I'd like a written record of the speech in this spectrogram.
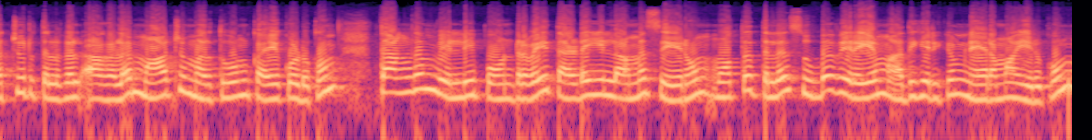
அச்சுறுத்தல்கள் அகல மாற்று மருத்துவம் கை கொடுக்கும். தங்கம் வெள்ளி போன்றவை தடையில்லாமல் சேரும். மொத்தத்தில் சுப விரயம் அதிகரிக்கும் நேரமா இருக்கும்.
